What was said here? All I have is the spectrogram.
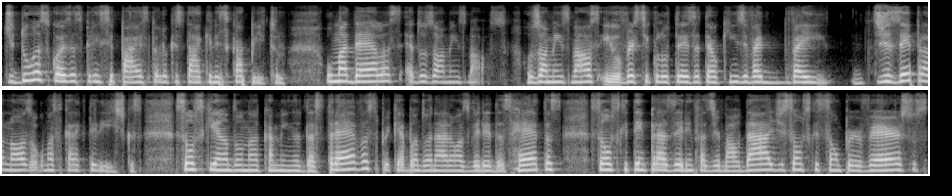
de duas coisas principais, pelo que está aqui nesse capítulo capítulo. Uma delas é dos homens maus. Os homens maus, e o versículo 13 até o 15 vai, vai dizer para nós algumas características. São os que andam no caminho das trevas, porque abandonaram as veredas retas, são os que têm prazer em fazer maldade, são os que são perversos,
